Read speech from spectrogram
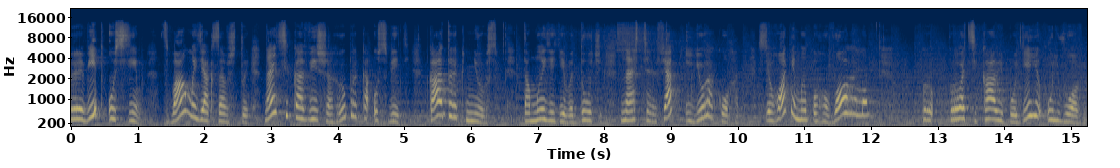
Привіт усім! З вами, як завжди, найцікавіша рубрика у світі Кадрик Ньюс. Та ми її ведучі Настя Рефяк і Юра Кохат. Сьогодні ми поговоримо про, про цікаві події у Львові,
